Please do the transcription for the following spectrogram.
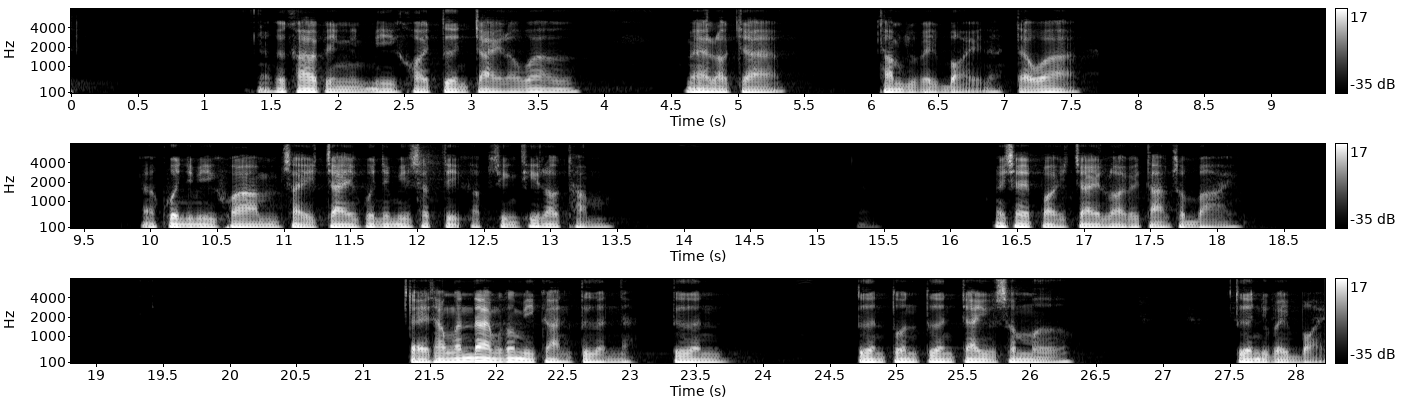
ษนะคือข้าเป็นมีคอยเตือนใจเราว่า แม้เราจะทำอยู่บ่อยๆนะแต่ว่าควรจะมีความใส่ใจ ควรจะมีสติกับสิ่งที่เราทำไม่ใช่ปล่อยใจลอยไปตามสบาย แต่ทำงั้นได้มันต้องมีการเตือนนะเตือนเตือนตนเตือนใจอยู่เสมอ เตือนอยู่บ่อย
